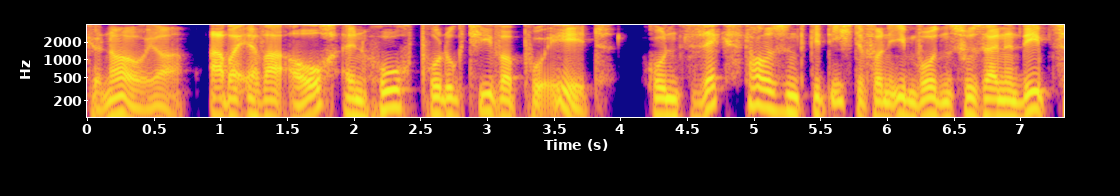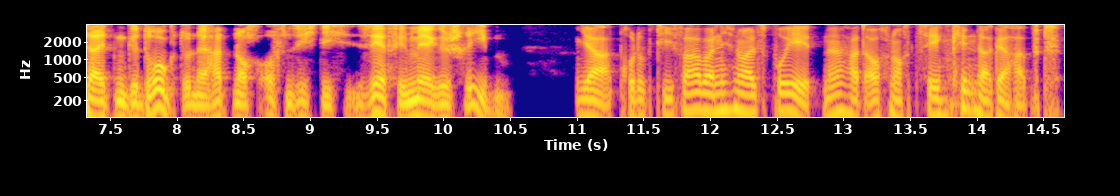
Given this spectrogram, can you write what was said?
Genau, ja. Aber er war auch ein hochproduktiver Poet. Rund 6000 Gedichte von ihm wurden zu seinen Lebzeiten gedruckt und er hat noch offensichtlich sehr viel mehr geschrieben. Ja, produktiv war aber nicht nur als Poet, ne? Hat auch noch zehn Kinder gehabt.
